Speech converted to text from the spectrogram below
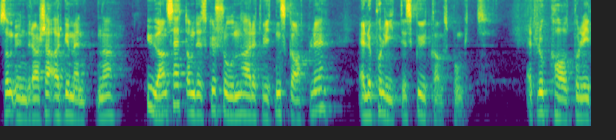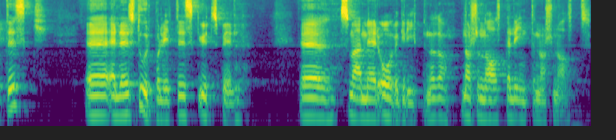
som unndrar seg argumentene, uansett om diskusjonen har et vitenskapelig eller politisk utgangspunkt. Et lokalpolitisk eller storpolitisk utspill eh, som er mer overgripende, da, nasjonalt eller internasjonalt.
